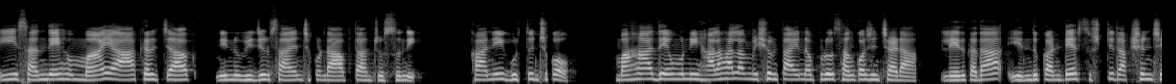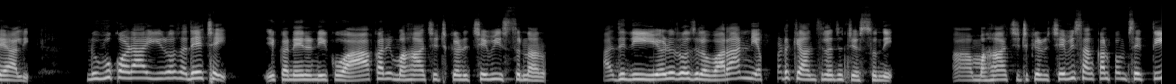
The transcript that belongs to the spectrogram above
ఈ సందేహం మాయ ఆఖరి నిన్ను విజయం సాధించకుండా ఆపుతాను చూస్తుంది. కానీ గుర్తుంచుకో మహాదేవుని హలహలం విషయం తాగినప్పుడు సంకోచించాడా? లేదు కదా ఎందుకంటే సృష్టి రక్షణ చేయాలి. నువ్వు కూడా ఈరోజు అదే చెయ్యి. ఇక నేను నీకు ఆఖరి మహా చిటికెడు చెవి ఇస్తున్నాను. అది నీ ఏడు రోజుల వరాన్ని ఎప్పటికీ అంచలంచం చేస్తుంది. ఆ మహా చిటికెడు చెవి సంకల్పం శక్తి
